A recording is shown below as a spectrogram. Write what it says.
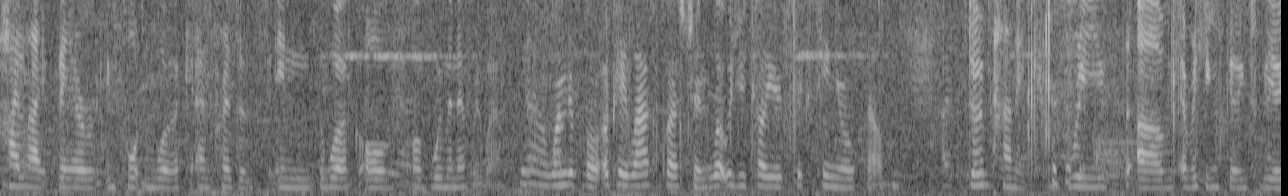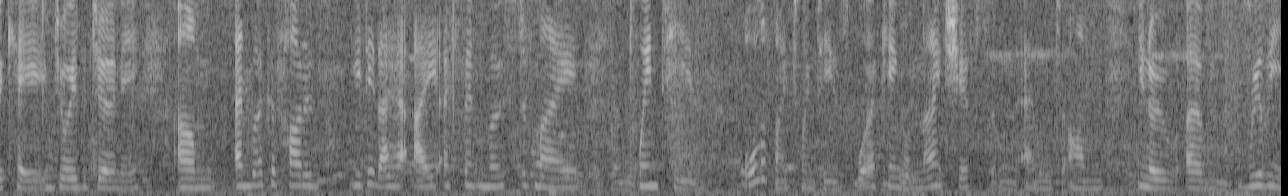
highlight their important work and presence in the work of, of women everywhere. Yeah, wonderful. Okay, last question. What would you tell your 16 year old self? Don't panic, breathe. Um, everything's going to be okay. Enjoy the journey. Um, and work as hard as you did. I, I, I spent most of my 20s all of my 20s working on night shifts and, and um, you know, um, really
